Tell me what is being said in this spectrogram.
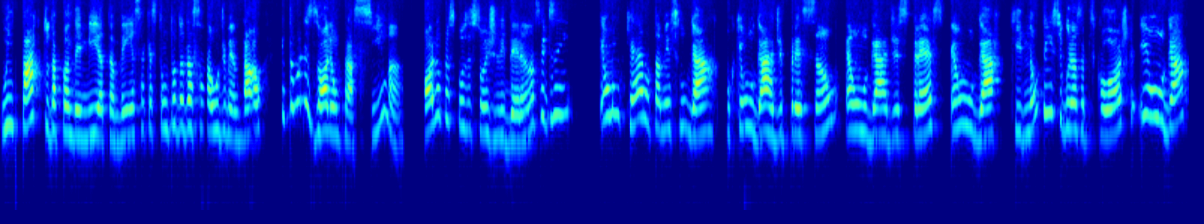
o impacto da pandemia também, essa questão toda da saúde mental. Então, eles olham para cima olham para as posições de liderança e dizem: eu não quero estar nesse lugar, porque é um lugar de pressão, é um lugar de estresse, é um lugar que não tem segurança psicológica e é um lugar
